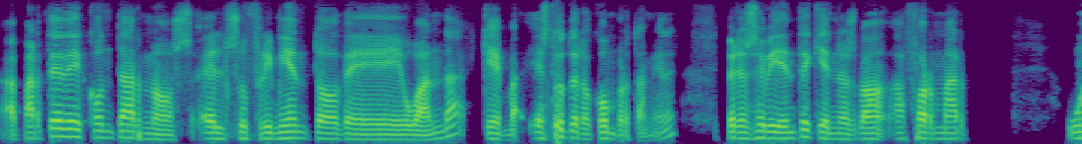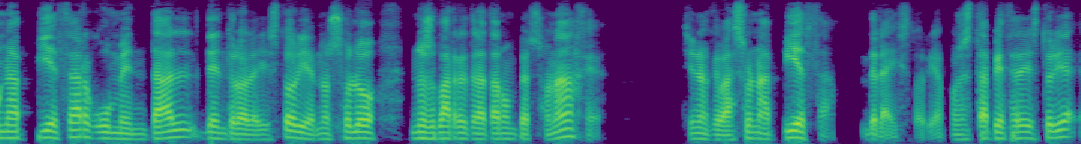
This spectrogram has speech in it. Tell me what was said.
aparte de contarnos el sufrimiento de Wanda, que esto te lo compro también, ¿eh? pero es evidente que nos va a formar una pieza argumental dentro de la historia. No solo nos va a retratar un personaje, sino que va a ser una pieza de la historia. Pues esta pieza de la historia,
